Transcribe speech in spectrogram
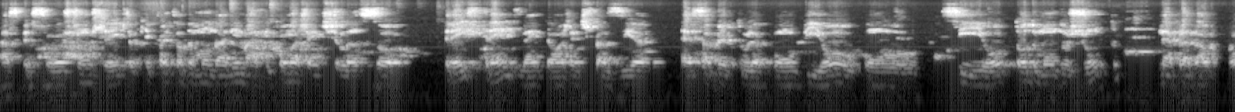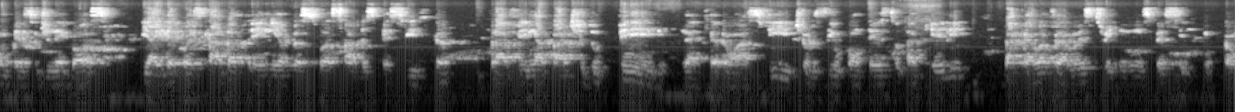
as pessoas de um jeito que foi todo mundo animado. E como a gente lançou três trens, né? Então a gente fazia essa abertura com o BO, com o CEO, todo mundo junto, né? Para dar o contexto de negócio. E aí depois cada trem ia para sua sala específica para ver a parte do P, né? Que eram as features e o contexto daquele daquela value stream em específico. Então,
